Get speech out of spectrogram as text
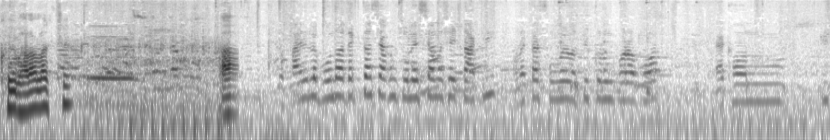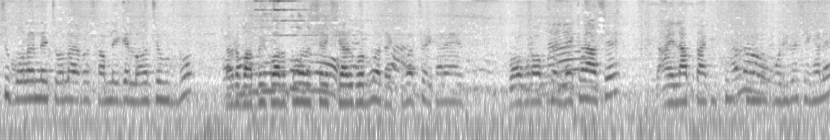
খুবই ভালো লাগছে। বন্ধুরা দেখতে পাচ্ছি, এখন চলে এসেছি আমরা সেই টাকি। অনেকটা সময় অতিক্রম করার পর। এখন কিছু বলার নেই, চলো এখন সামনে গিয়ে লঞ্চে উঠবো। তারপর বাপের কথা তোমার সাথে শেয়ার করব। দেখতে পাচ্ছ এখানে বড় বড় অপশন লেখা আছে। আই লাভ টাকি খুব সুন্দর পরিবেশ এখানে।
